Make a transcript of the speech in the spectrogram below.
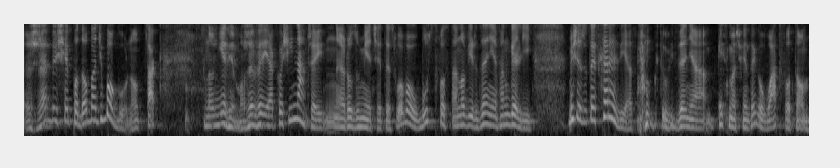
żeby się podobać Bogu. No tak, no nie wiem, może wy jakoś inaczej rozumiecie te słowo. Ubóstwo stanowi rdzeń Ewangelii. Myślę, że to jest herezja z punktu widzenia Pisma Świętego. Łatwo to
